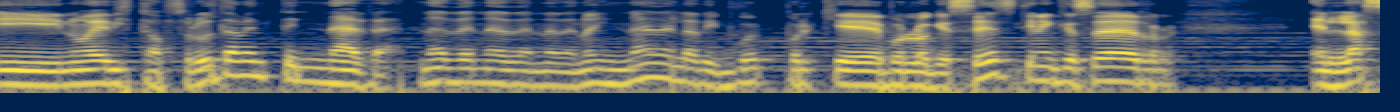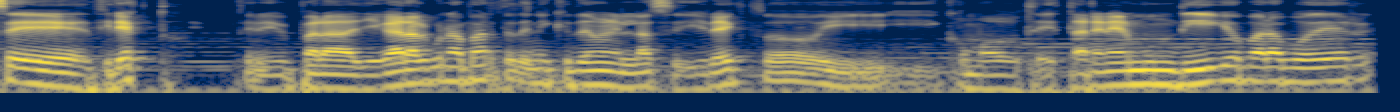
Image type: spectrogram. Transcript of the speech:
y no he visto absolutamente nada. Nada, nada, nada. No hay nada en la Deep Web porque, por lo que sé, tienen que ser enlaces directos. Para llegar a alguna parte tenéis que tener un enlace directo y como estar en el mundillo para poder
